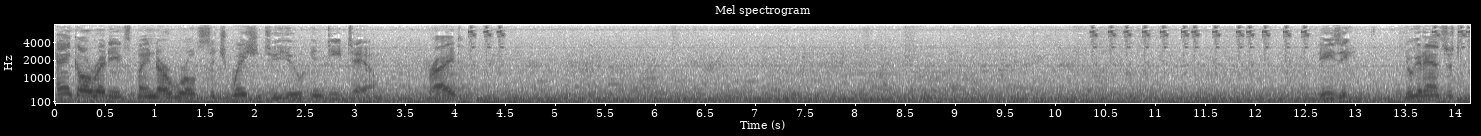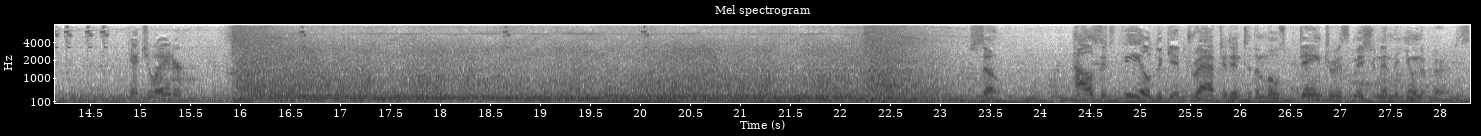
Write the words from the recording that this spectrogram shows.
Hank already explained our world's situation to you in detail, right? Easy. You'll get answers Catch you later. So, how's it feel to get drafted into the most dangerous mission in the universe?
